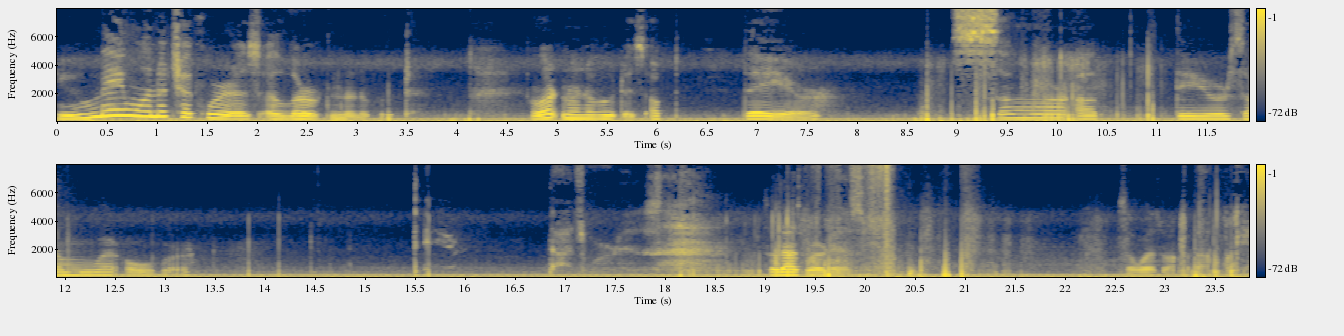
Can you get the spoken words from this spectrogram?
You may want to check where is Alert Nunavut. Alert Nunavut is up there. Somewhere up there, somewhere over. So that's where it is. So what's wrong with that? Okay.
